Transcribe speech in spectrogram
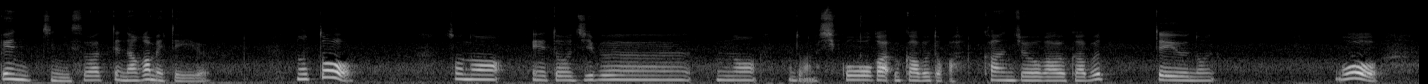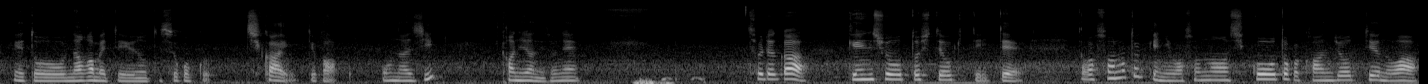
ベンチに座って眺めているのとその、えーと、自分のなんとかな思考が浮かぶとか感情が浮かぶっていうのを、えーと、眺めているのってすごく近いっていうか同じ感じなんですよね。それが現象として起きていてだからその時にはその思考とか感情っていうのは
